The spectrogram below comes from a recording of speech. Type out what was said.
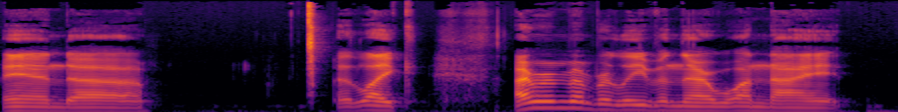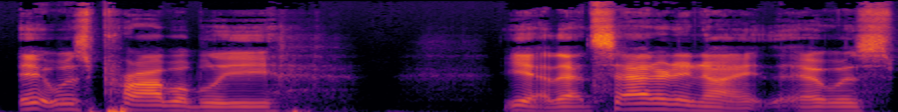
And, uh, like, I remember leaving there one night. It was probably, yeah, that Saturday night. It was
